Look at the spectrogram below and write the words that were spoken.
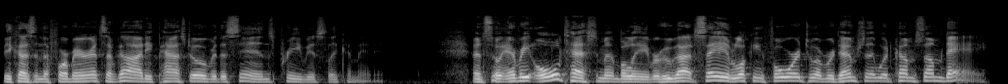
Because in the forbearance of God, he passed over the sins previously committed. And so every Old Testament believer who got saved looking forward to a redemption that would come someday,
